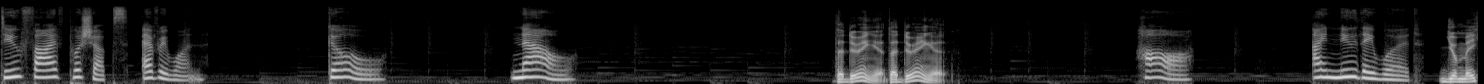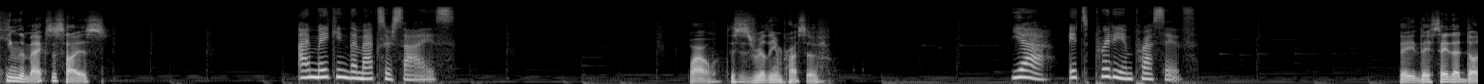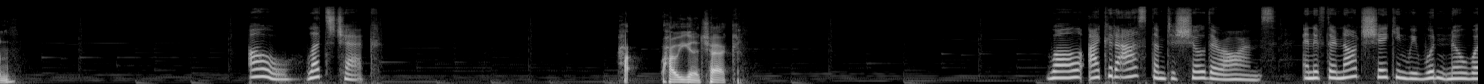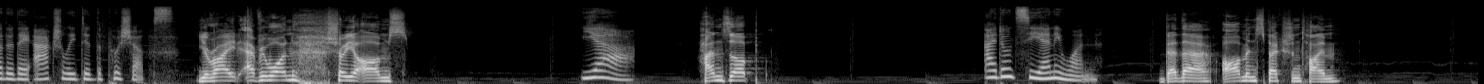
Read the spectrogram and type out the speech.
Do five push ups, everyone. Go. Now. They're doing it. They're doing it. Ha. I knew they would. You're making them exercise. I'm making them exercise. Wow, this is really impressive. Yeah, it's pretty impressive. They they say they're done. Oh, let's check. How, how are you gonna check? Well, I could ask them to show their arms, and if they're not shaking, we wouldn't know whether they actually did the push ups. You're right, everyone. Show your arms. Yeah, Hands up. I don't see anyone. They're there. Arm inspection time.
